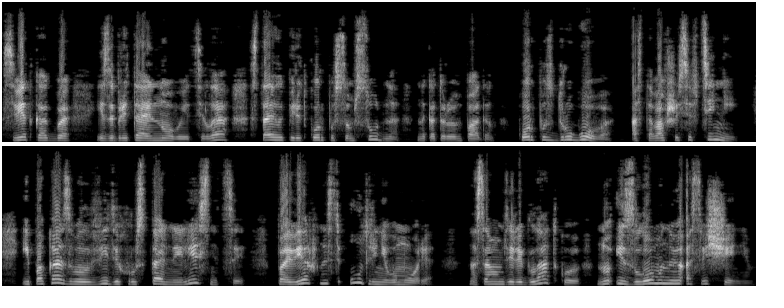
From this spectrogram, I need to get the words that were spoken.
Свет, как бы изобретая новые тела, ставил перед корпусом судна, на которое он падал, корпус другого, остававшийся в тени, и показывал в виде хрустальной лестницы поверхность утреннего моря, на самом деле гладкую, но изломанную освещением.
